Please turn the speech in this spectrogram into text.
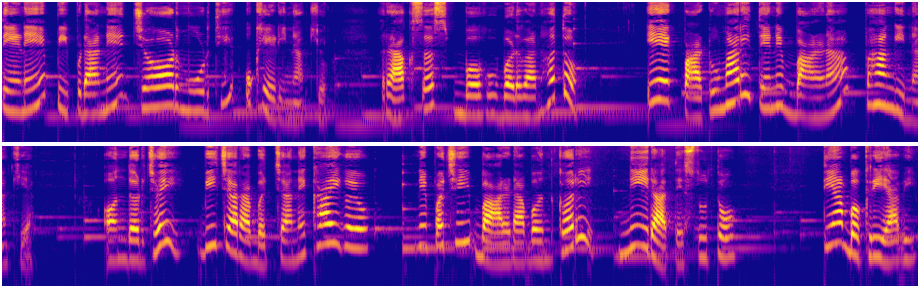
તેણે પીપળાને જળ મૂળથી ઉખેડી નાખ્યો. રાક્ષસ બહુ બળવાન હતો. એક પાટું મારી તેને બારણા ભાંગી નાખ્યા. અંદર જઈ બિચારા બચ્ચાને ખાઈ ગયો ને પછી બારણા બંધ કરી નિરાતે સૂતો. ત્યાં બકરી આવી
